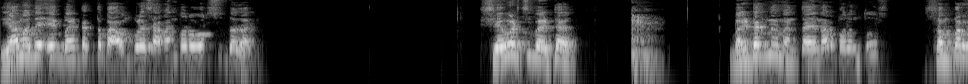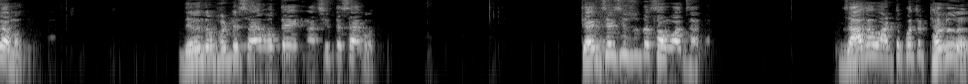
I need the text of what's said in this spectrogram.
यामध्ये एक बैठक तर बावनकुळे साहेबांबरोबर सुद्धा झाली. शेवटची बैठक बैठक नाही म्हणता येणार परंतु संपर्कामध्ये. देवेंद्र फडणवीस साहेब होते एकनाथ शिंदे साहेब होते. त्यांच्याशी सुद्धा संवाद झाला. जागा वाटपाचं ठरलं.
